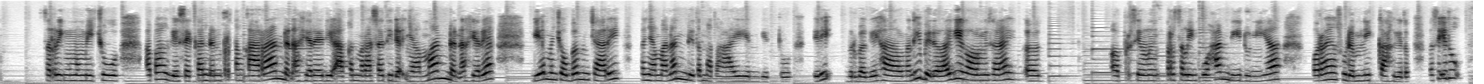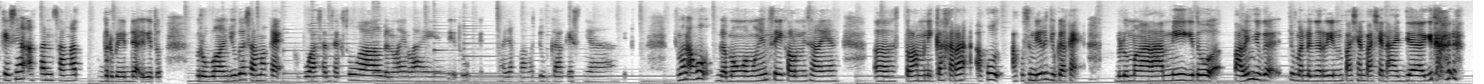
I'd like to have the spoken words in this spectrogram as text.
sering memicu apa gesekan dan pertengkaran dan akhirnya dia akan merasa tidak nyaman dan akhirnya dia mencoba mencari kenyamanan di tempat lain gitu. Jadi berbagai hal. Nanti beda lagi kalau misalnya uh, uh, perselingkuhan di dunia orang yang sudah menikah gitu. Pasti itu case-nya akan sangat berbeda gitu. Berhubungan juga sama kayak kepuasan seksual dan lain-lain. Itu banyak banget juga case-nya gitu. Cuman aku nggak mau ngomongin sih kalau misalnya uh, setelah menikah karena aku aku sendiri juga kayak belum mengalami gitu. Paling juga cuma dengerin pasien-pasien aja gitu.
